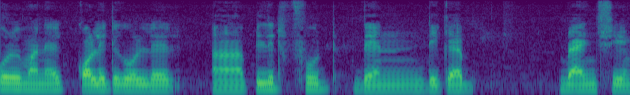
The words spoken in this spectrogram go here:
পরিমাণের কোয়ালিটি গোল্ডের প্লেট ফুড দেন ডিক্যাব ব্রাইন শিম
